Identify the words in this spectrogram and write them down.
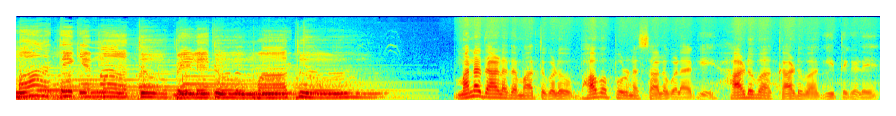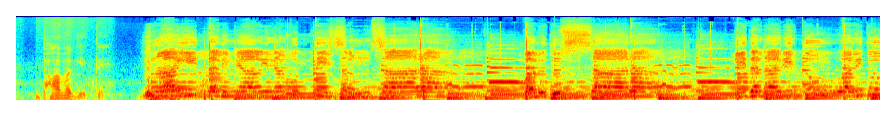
ಮಾತಿಗೆ ಮಾತು ಬೆಳೆದು ಮಾತು ಮನದಾಳದ ಮಾತುಗಳು ಭಾವಪೂರ್ಣ ಸಾಲುಗಳಾಗಿ ಹಾಡುವ ಕಾಡುವ ಗೀತೆಗಳೇ ಭಾವಗೀತೆ. ನಾಯಿ ತಲೆ ಮ್ಯಾಲಿನ ಬುದ್ಧಿ ಸಂಸಾರ ಬಲು ದುಸ್ಸಾರ ಇದನ್ನರಿತು ಅರಿತು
